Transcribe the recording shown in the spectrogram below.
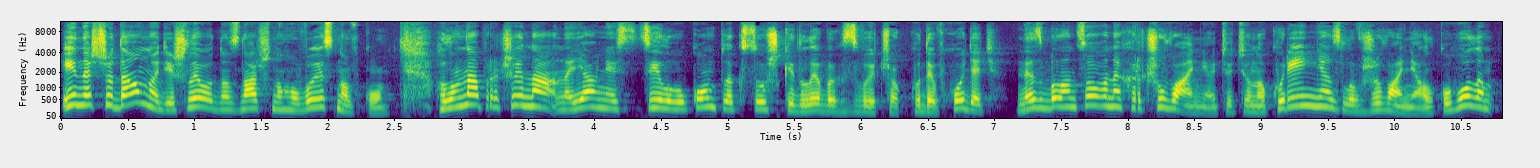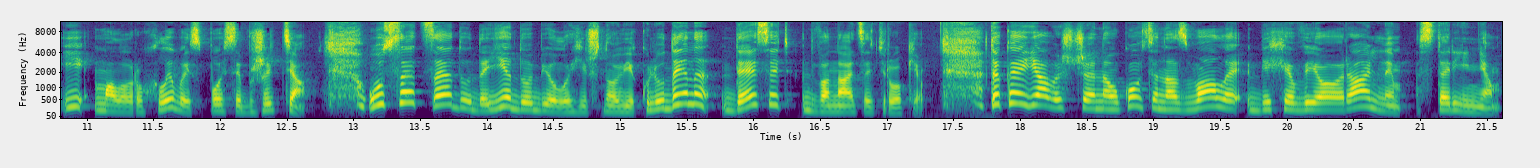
І нещодавно дійшли однозначного висновку. Головна причина наявність цілого комплексу шкідливих звичок, куди входять незбалансоване харчування, тютюнокуріння, зловживання алкоголем і малорухливий спосіб життя. Усе це додає до біологічного віку людини 10-12 років. Таке явище науковці назвали біхевіоральним старінням.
